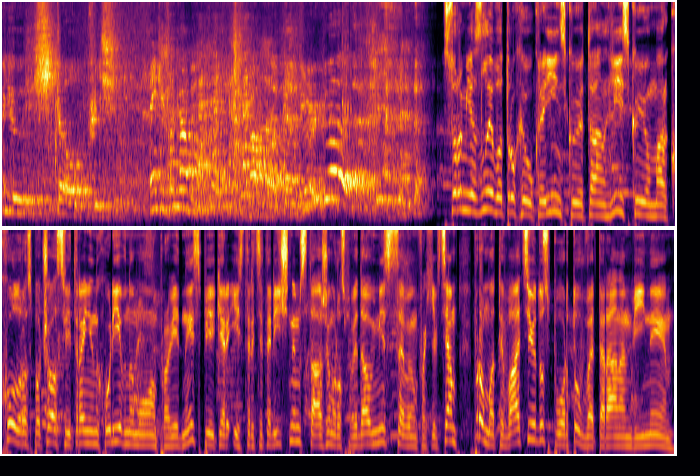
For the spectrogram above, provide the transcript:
overdue Stowe priesthood. Thank you for coming. Сором'язливо трохи українською та англійською Марк Холл розпочав свій тренінг у рівному. Провідний спікер із 30-річним стажем розповідав місцевим фахівцям про мотивацію до спорту ветеранам війни.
